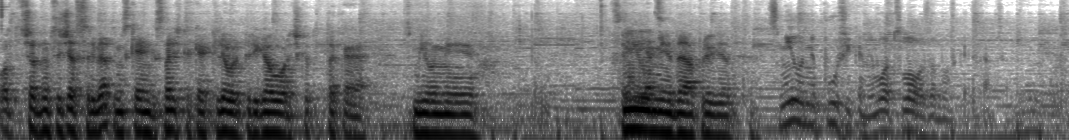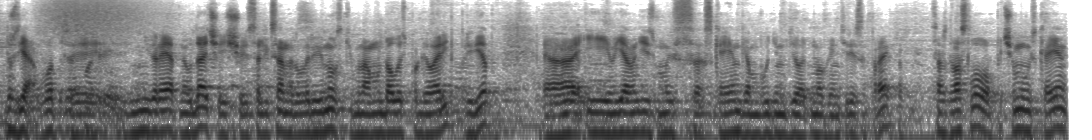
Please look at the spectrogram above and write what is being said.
Вот сейчас будем сейчас с ребятами Skyeng. Смотрите, какая клевая переговорочка тут такая. С милыми... С милыми, да, привет. С милыми пуфиками. Вот слово забыл сказать. Друзья, вот э, невероятная удача еще и с Александром Лариновским нам удалось поговорить. Привет. Э, и я надеюсь, мы с Skyeng будем делать много интересных проектов. Саш, два слова, почему Skyeng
